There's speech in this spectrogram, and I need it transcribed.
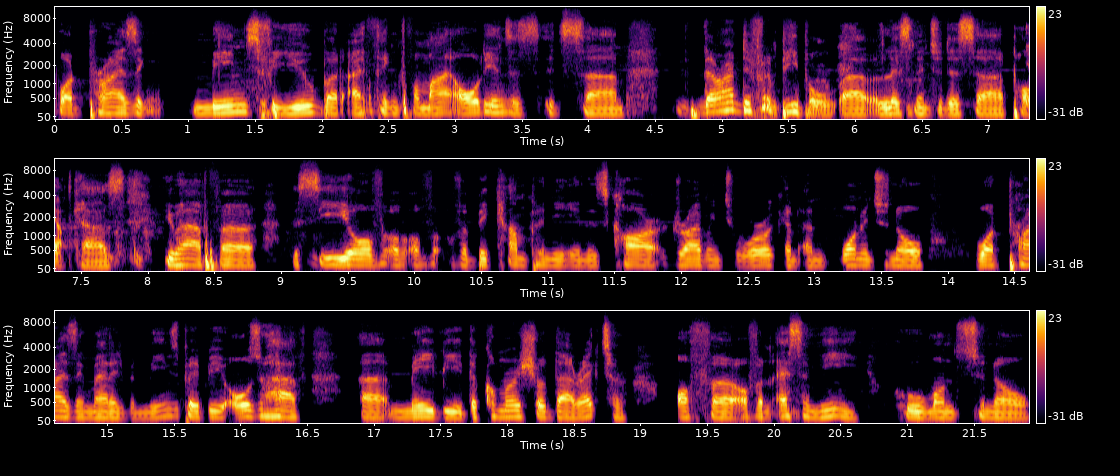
what pricing means for you, but I think for my audience, it's it's um, there are different people uh, listening to this uh, podcast. You have uh, the CEO of, of, of, a big company in his car driving to work and, and wanting to know what pricing management means, but you also have uh, maybe the commercial director of uh, of an SME who wants to know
